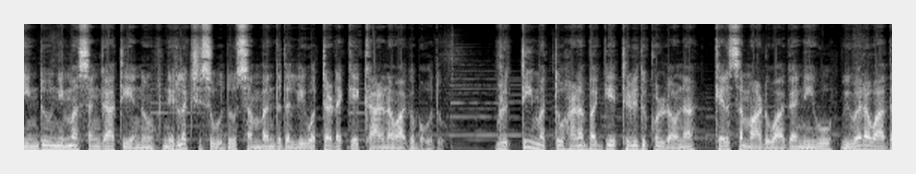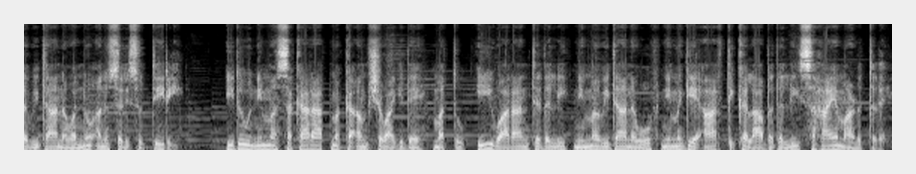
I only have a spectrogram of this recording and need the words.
ಇಂದು ನಿಮ್ಮ ಸಂಗಾತಿಯನ್ನು ನಿರ್ಲಕ್ಷಿಸುವುದು ಸಂಬಂಧದಲ್ಲಿ ಒತ್ತಡಕ್ಕೆ ಕಾರಣವಾಗಬಹುದು. ವೃತ್ತಿ ಮತ್ತು ಹಣ ಬಗ್ಗೆ ತಿಳಿದುಕೊಳ್ಳೋಣ, ಕೆಲಸ ಮಾಡುವಾಗ ನೀವು ವಿವರವಾದ ವಿಧಾನವನ್ನು ಅನುಸರಿಸುತ್ತೀರಿ. ಇದು ನಿಮ್ಮ ಸಕಾರಾತ್ಮಕ ಅಂಶವಾಗಿದೆ ಮತ್ತು ಈ ವಾರಾಂತ್ಯದಲ್ಲಿ ನಿಮ್ಮ ವಿಧಾನವು ನಿಮಗೆ ಆರ್ಥಿಕ ಲಾಭದಲ್ಲಿ ಸಹಾಯ ಮಾಡುತ್ತದೆ.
